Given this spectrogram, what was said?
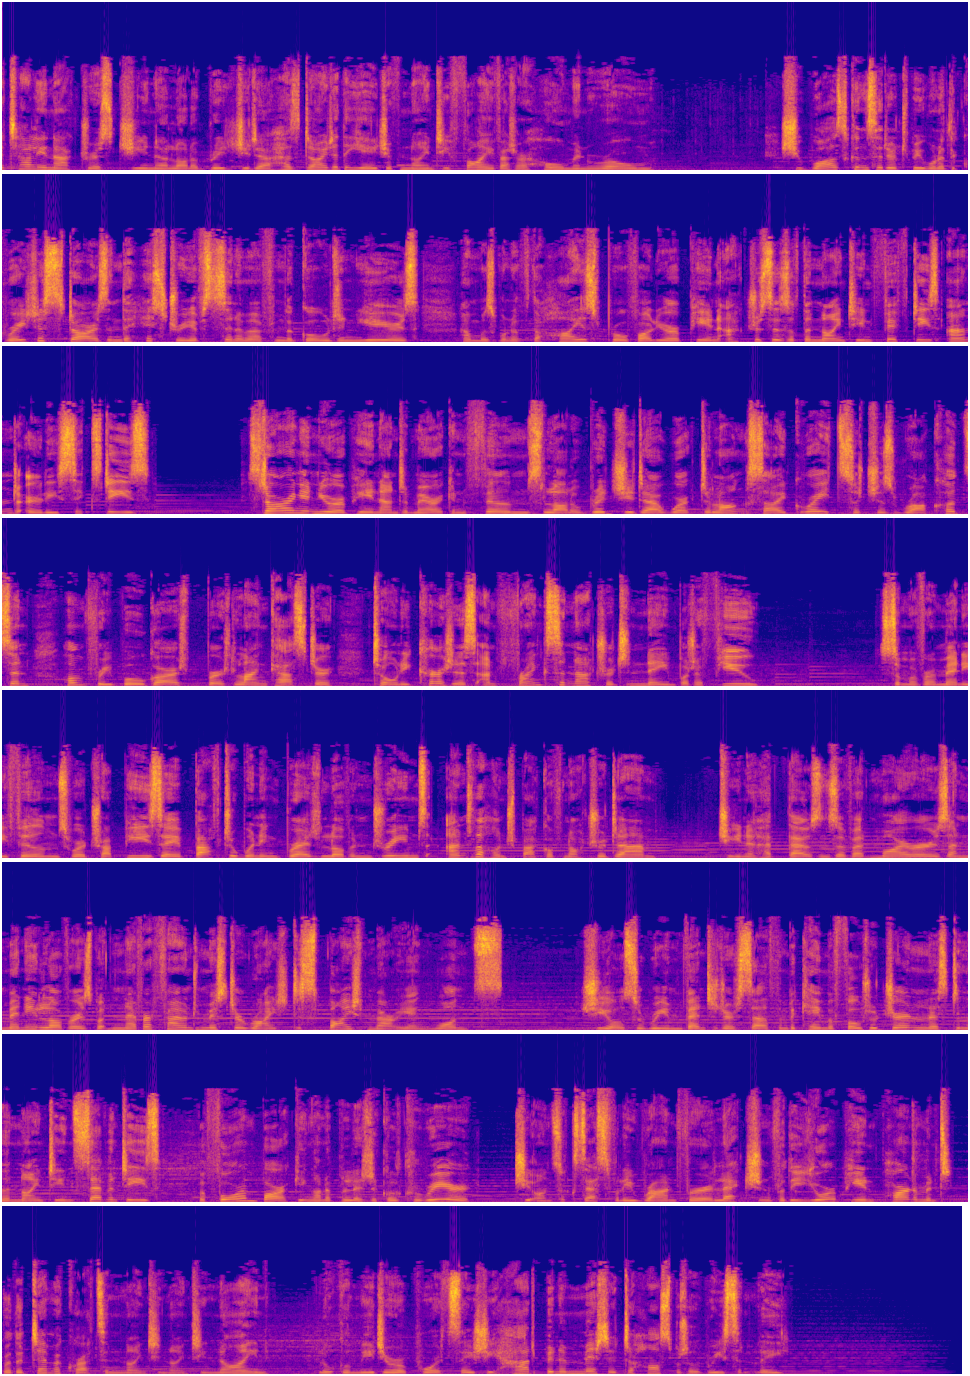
Italian actress Gina Lollobrigida has died at the age of 95 at her home in Rome. She was considered to be one of the greatest stars in the history of cinema from the golden years and was one of the highest profile European actresses of the 1950s and early 60s. Starring in European and American films, Lollobrigida worked alongside greats such as Rock Hudson, Humphrey Bogart, Burt Lancaster, Tony Curtis, and Frank Sinatra, to name but a few. Some of her many films were Trapeze, BAFTA winning Bread, Love and Dreams, and The Hunchback of Notre Dame. Gina had thousands of admirers and many lovers, but never found Mr. Right despite marrying once. She also reinvented herself and became a photojournalist in the 1970s before embarking on a political career. She unsuccessfully ran for election for the European Parliament for the Democrats in 1999. Local media reports say she had been admitted to hospital recently.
